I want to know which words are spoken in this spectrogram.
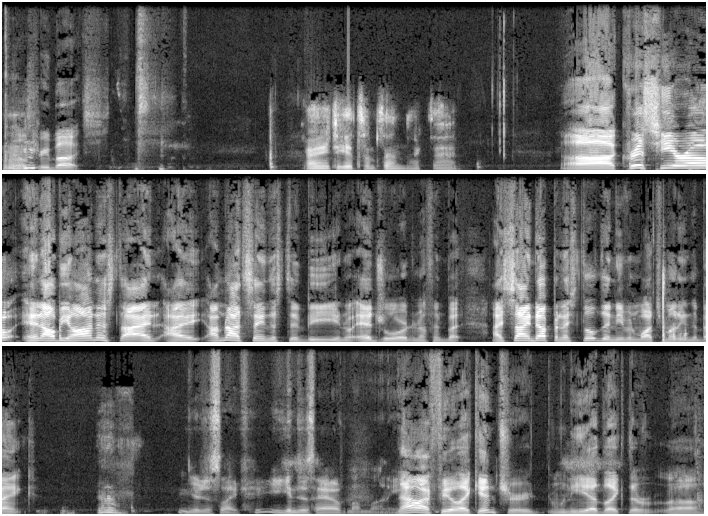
those three bucks. I need to get something like that. Uh, Chris Hero, and I'll be honest, I I I'm not saying this to be you know edge lord or nothing, but I signed up and I still didn't even watch Money in the Bank. You're just like you can just have my money. Now I feel like injured when he had like the uh,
